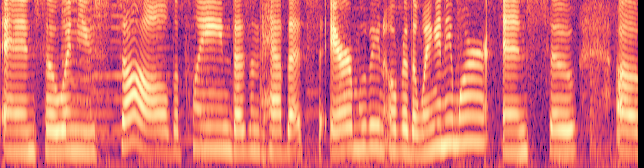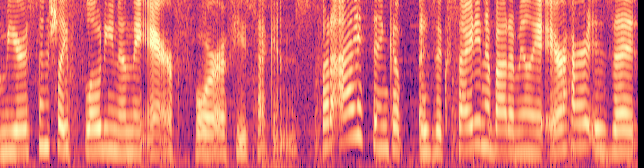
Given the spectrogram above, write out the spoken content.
And so when you stall, the plane doesn't have that air moving over the wing anymore. And so um, you're essentially floating in the air for a few seconds. What I think is exciting about Amelia Earhart is that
